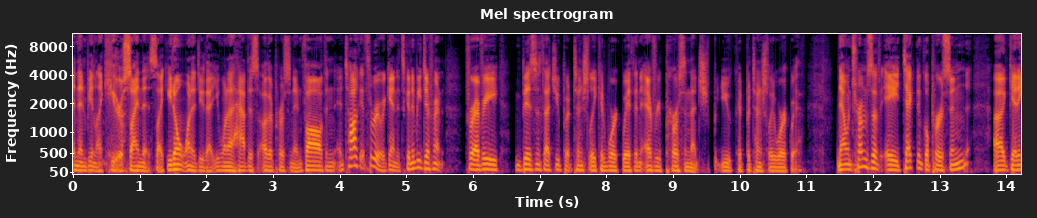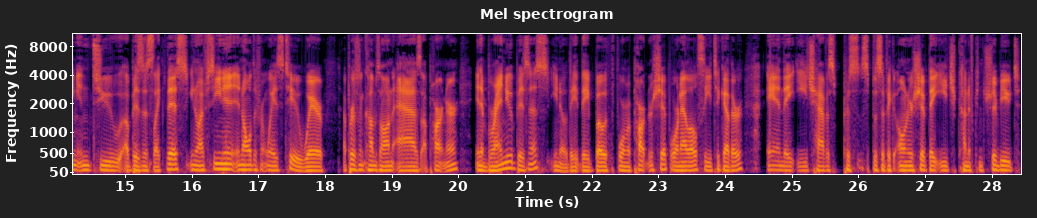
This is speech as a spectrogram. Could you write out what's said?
and then being like, here, sign this. Like, you don't want to do that. You want to have this other person involved and, and talk it through. Again, it's going to be different for every business that you potentially could work with and every person that you could potentially work with. Now, in terms of a technical person uh, getting into a business like this, you know, I've seen it in all different ways too, where a person comes on as a partner in a brand new business. You know, they, they both form a partnership or an LLC together, and they each have a sp- specific ownership. They each kind of contribute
